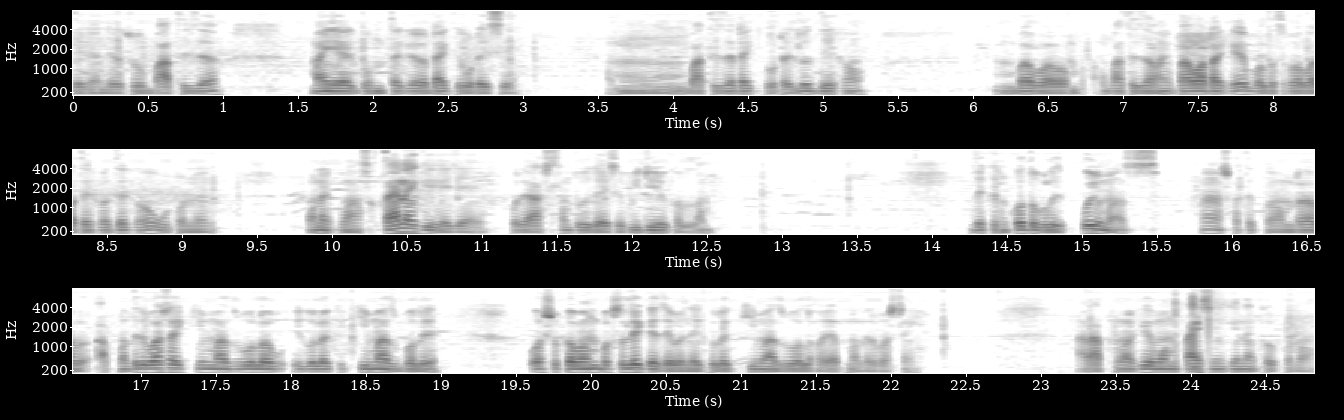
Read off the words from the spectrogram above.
দেখেন যে সব বাতিজা মাইয়া ঘুম থেকে ডাকে উঠাইছে বাতিজা ডাকে উঠাইলো দেখো। বাবা বাতিজা আমাকে বাবা ডাকে বলতেছে, বাবা, দেখো দেখো, উঠোনে অনেক মাছ। তাই নাকি? এই যে, পরে আসলাম তো এসে ভিডিও করলাম। দেখেন কতগুলো, কই মাছ? হ্যাঁ সাথে আমরা আপনাদের বাসায় কী মাছ বলো, এগুলোকে কী মাছ বলে? অবশ্য কমেন্ট বক্সে লিখে যাবেন এগুলো কী মাছ বলা হয় আপনাদের বাসায়। আর আপনারা কেমন পাইছেন কিনা কখনো?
